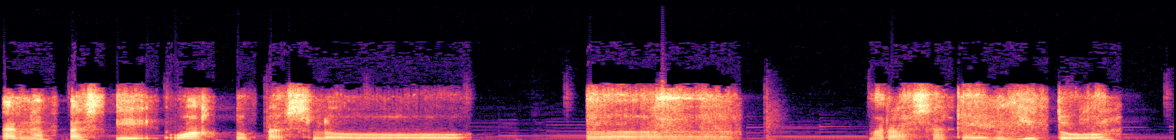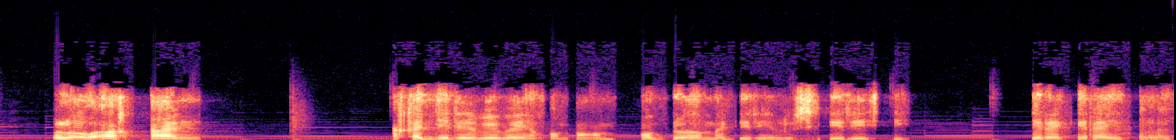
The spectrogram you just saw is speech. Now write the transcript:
Karena pasti waktu pas lo merasa kayak begitu lo akan akan jadi lebih banyak ngomong ngobrol sama diri lo sendiri sih. Kira-kira itu lah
